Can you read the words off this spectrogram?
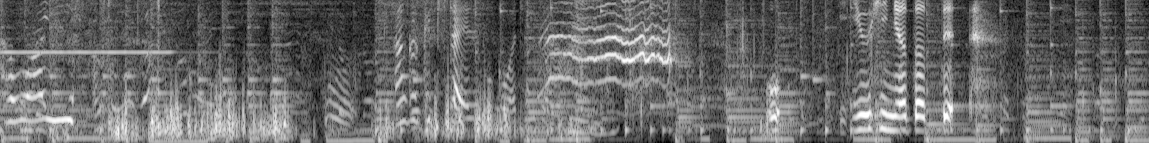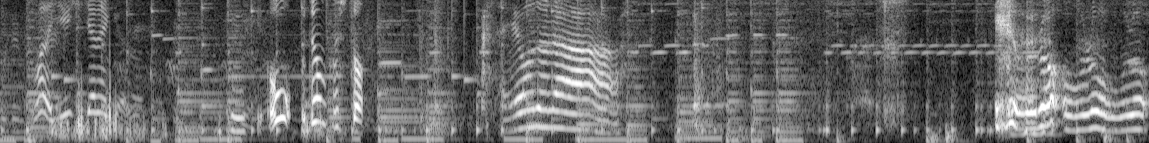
かわいい。三角地帯やねここは。ちょっお夕日に当たって。とまだ夕日じゃないけどね。夕日。おジャンプした。さようならおろおろおろ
